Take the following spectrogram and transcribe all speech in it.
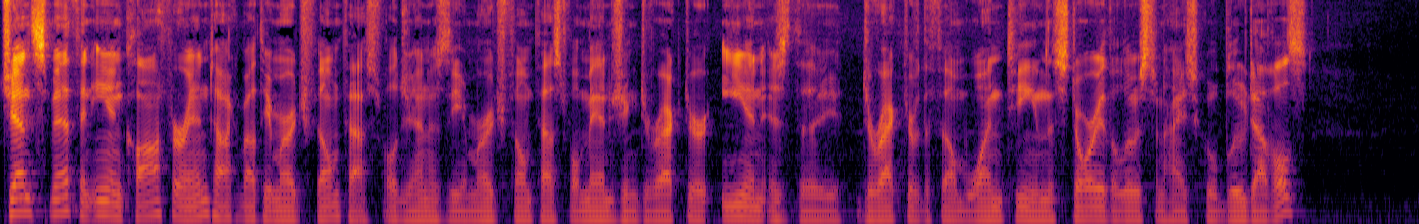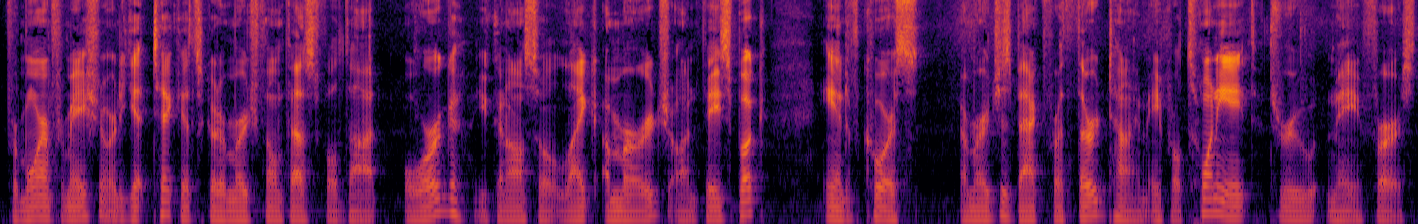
Jen Smith and Ian Clough are in talk about the Emerge Film Festival. Jen is the Emerge Film Festival managing director. Ian is the director of the film One Team, the story of the Lewiston High School Blue Devils. For more information or to get tickets, go to emergefilmfestival.org. You can also like Emerge on Facebook. And of course, Emerge is back for a third time, April 28th through May 1st.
